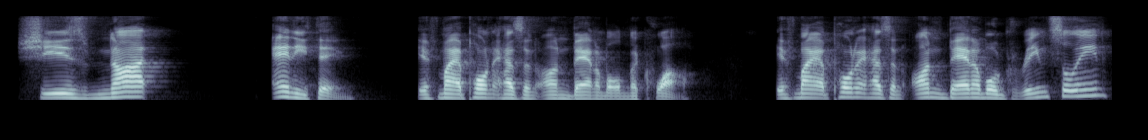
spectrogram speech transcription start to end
she's not anything if my opponent has an unbannable Nahkwol. If my opponent has an unbannable Green Celine,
